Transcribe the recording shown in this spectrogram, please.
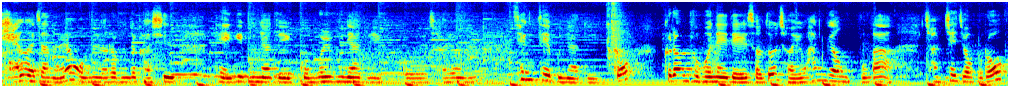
다양하잖아요. 오늘 여러분들 가신 대기 분야도 있고 물 분야도 있고 자연 생태 분야도 있고 그런 부분에 대해서도 저희 환경부가 전체적으로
